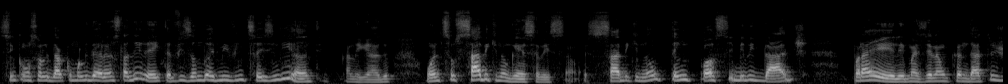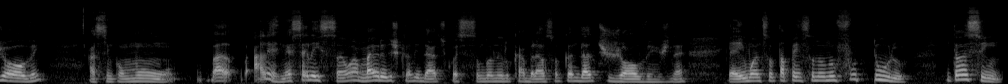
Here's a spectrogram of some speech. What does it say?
se consolidar como liderança da direita, visando 2026 em diante, tá ligado? O Anderson sabe que não ganha essa eleição. Ele sabe que não tem possibilidade para ele, mas ele é um candidato jovem, assim como aliás, nessa eleição, a maioria dos candidatos, com exceção do Danilo Cabral, são candidatos jovens, né? E aí o Anderson está pensando no futuro. Então, assim,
